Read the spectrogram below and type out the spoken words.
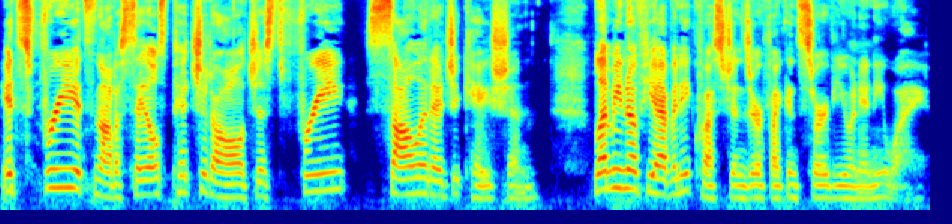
It's free, it's not a sales pitch at all, just free, solid education. Let me know if you have any questions or if I can serve you in any way.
